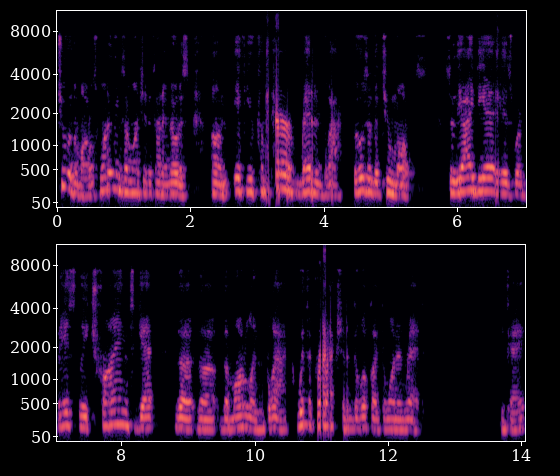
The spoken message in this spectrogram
two of the models. One of the things I want you to kind of notice, um, if you compare red and black, those are the two models. So the idea is we're basically trying to get the, the, the model in black with a correction to look like the one in red. Okay.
